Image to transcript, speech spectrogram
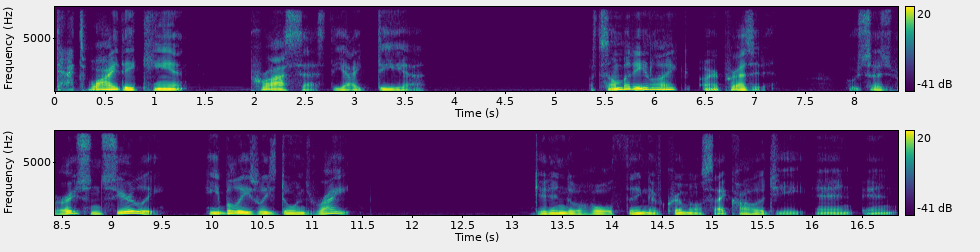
That's why they can't process the idea of somebody like our president who says very sincerely he believes what he's doing is right. Get into a whole thing of criminal psychology and, and,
